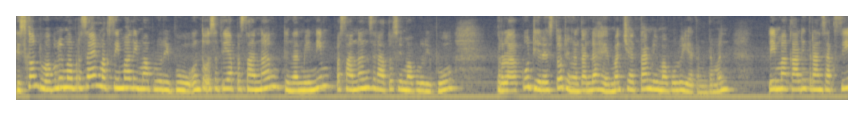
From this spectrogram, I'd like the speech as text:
Diskon 25% maksimal 50.000 untuk setiap pesanan dengan minim pesanan 150.000 berlaku di resto dengan tanda hemat chat time 50 ya teman-teman. 5 kali transaksi.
